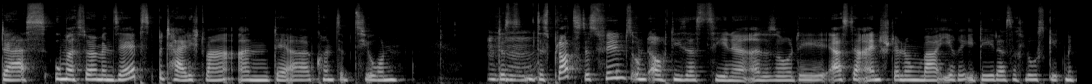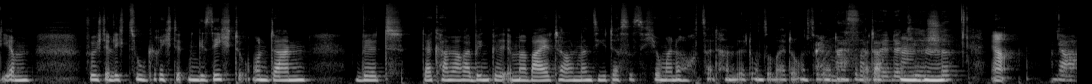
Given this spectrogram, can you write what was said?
dass Uma Thurman selbst beteiligt war an der Konzeption des, des Plots des Films und auch dieser Szene. Also so die erste Einstellung war ihre Idee, dass es losgeht mit ihrem fürchterlich zugerichteten Gesicht und dann wird der Kamerawinkel immer weiter und man sieht, dass es sich um eine Hochzeit handelt und so weiter und so Ein weiter und so weiter. in der Kirche. Ja. Ja,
